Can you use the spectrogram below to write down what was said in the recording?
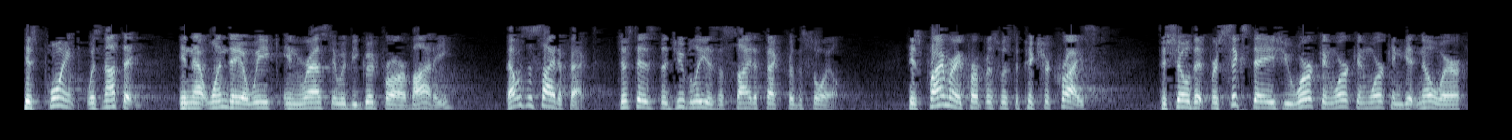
his point was not that in that one day a week in rest it would be good for our body. That was a side effect, just as the Jubilee is a side effect for the soil. His primary purpose was to picture Christ, to show that for six days you work and work and work and get nowhere,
